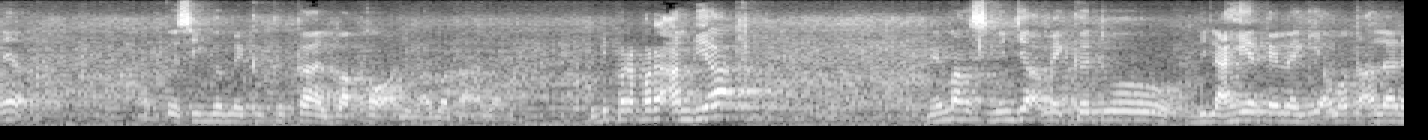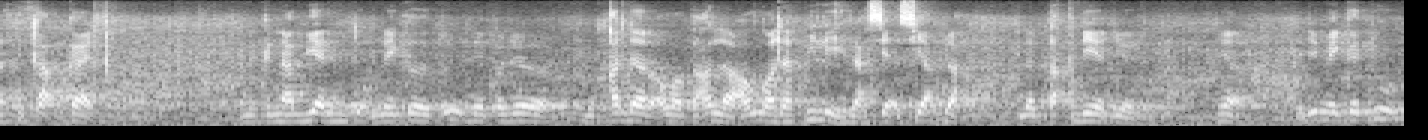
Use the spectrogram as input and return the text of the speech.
ya. Maka sehingga mereka kekal baqa dengan Allah Taala. Jadi para-para anbiya memang semenjak mereka tu dilahirkan lagi Allah Taala dah tetapkan ini kenabian untuk mereka tu daripada muqaddar Allah Taala. Allah dah pilih dah siap-siap dah dalam takdir dia tu. Ya. Jadi mereka tu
